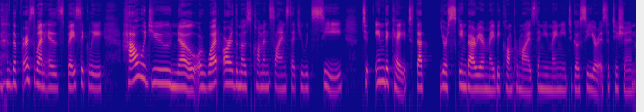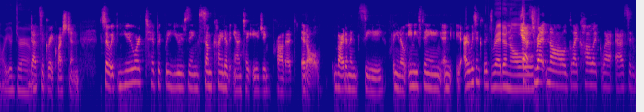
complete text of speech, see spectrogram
the first one is basically how would you know or what are the most common signs that you would see to indicate that your skin barrier may be compromised and you may need to go see your esthetician or your derm? That's a great question. So if you are typically using some kind of anti-aging product at all, vitamin C, you know, anything. And I always include retinol. Yes, retinol, glycolic acid,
